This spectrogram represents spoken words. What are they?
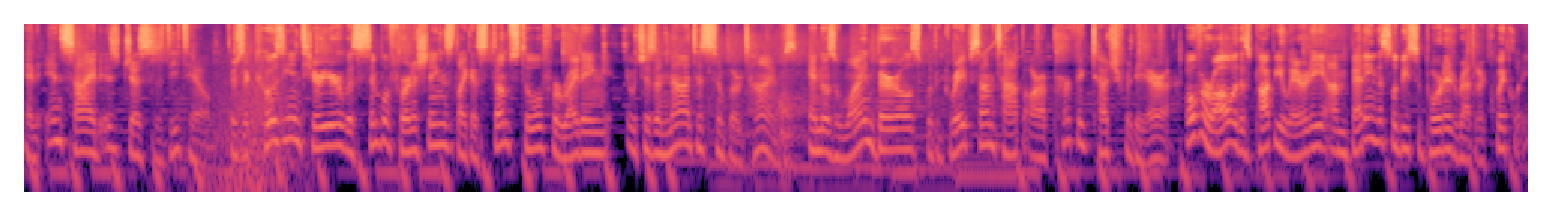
and inside is just as detailed. There's a cozy interior with simple furnishings like a stump stool for writing, which is a nod to simpler times. And those wine barrels with grapes on top are a perfect touch for the era. Overall, with its popularity, I'm betting this will be supported rather quickly.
